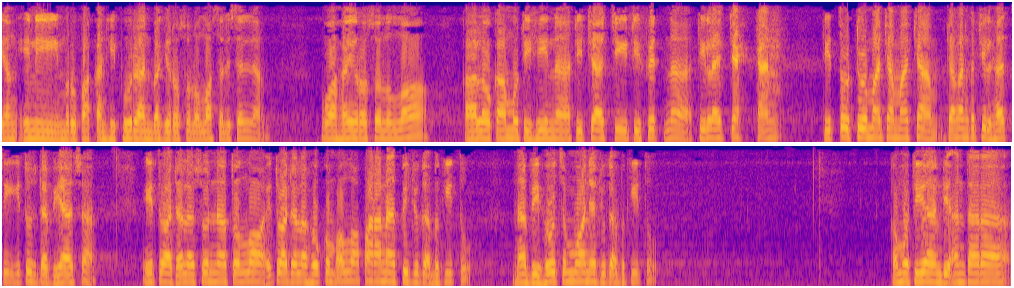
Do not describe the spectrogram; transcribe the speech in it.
Yang ini merupakan hiburan bagi Rasulullah wasallam. Wahai Rasulullah, kalau kamu dihina, dicaci, difitnah, dilecehkan, dituduh macam-macam, jangan kecil hati, itu sudah biasa. Itu adalah sunnatullah, itu adalah hukum Allah. Para nabi juga begitu. Nabi Hud semuanya juga begitu. Kemudian di antara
